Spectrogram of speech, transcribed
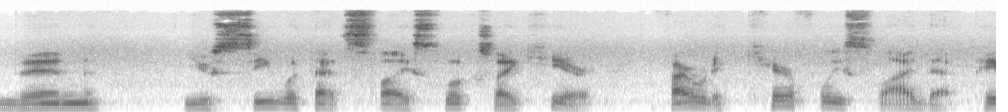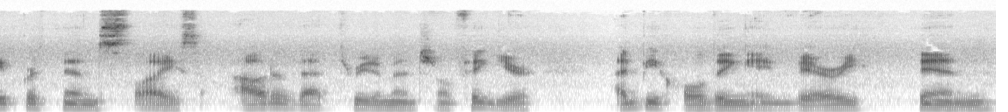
then you see what that slice looks like here. If I were to carefully slide that paper thin slice out of that three-dimensional figure, I'd be holding a very thin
